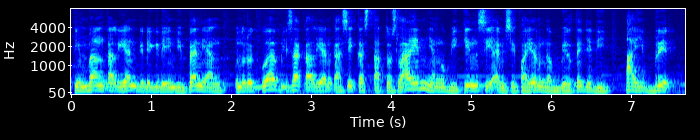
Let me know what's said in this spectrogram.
timbang kalian gede-gedein defense yang menurut gue bisa kalian kasih ke status lain yang ngebikin si MC Fire nge-buildnya jadi hybrid.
